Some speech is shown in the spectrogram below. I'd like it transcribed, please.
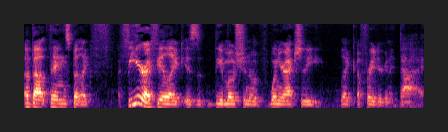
about things, but like f- fear, I feel like is the emotion of when you're actually like afraid you're gonna die.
